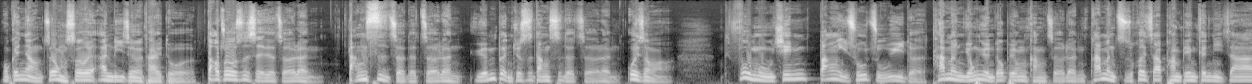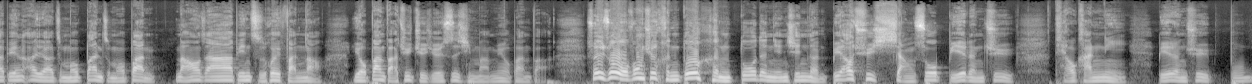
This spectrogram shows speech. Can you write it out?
我跟你讲，这种社会案例真的太多了。到最后是谁的责任？当事者的责任，原本就是当事的责任。为什么？父母亲帮你出主意的，他们永远都不用扛责任，他们只会在旁边跟你在那边，哎呀，怎么办？怎么办？然后在那边只会烦恼，有办法去解决事情吗？没有办法。所以说我奉劝很多很多的年轻人，不要去想说别人去调侃你，别人去不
